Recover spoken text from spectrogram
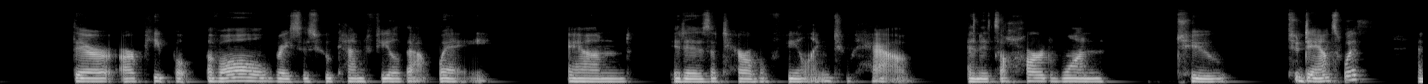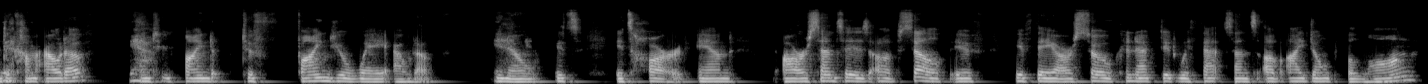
there are people of all races who can feel that way. And it is a terrible feeling to have. And it's a hard one to to dance with and to come out of yeah. and to find to find your way out of. You yeah. know, it's it's hard. And our senses of self, if if they are so connected with that sense of I don't belong,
